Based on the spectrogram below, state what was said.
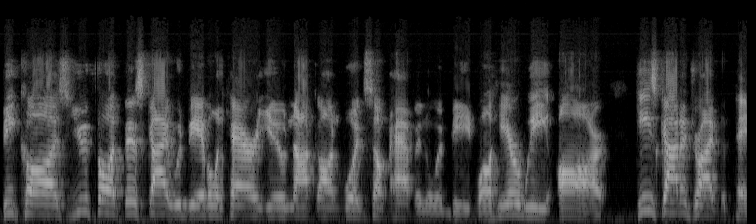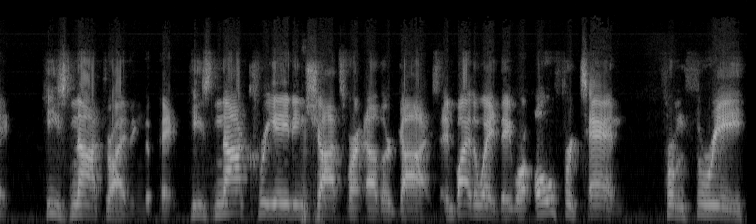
because you thought this guy would be able to carry you, knock on wood, something happened to Embiid. Well, here we are. He's got to drive the paint. He's not driving the paint. He's not creating mm-hmm. shots for other guys. And by the way, they were 0 for 10 from three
